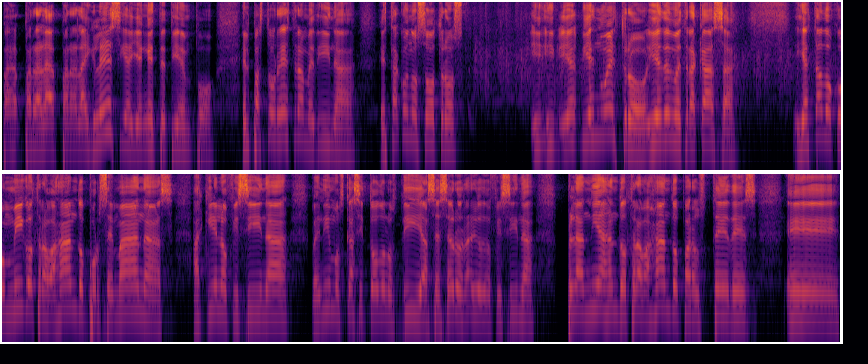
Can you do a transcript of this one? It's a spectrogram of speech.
para, la, para, la, iglesia y en este tiempo. El pastor Estra Medina está con nosotros y, y, es, nuestro y es de nuestra casa. Y ha estado conmigo trabajando por semanas aquí en la oficina. Venimos casi todos los días, es el horario de oficina, planeando, trabajando para ustedes eh,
